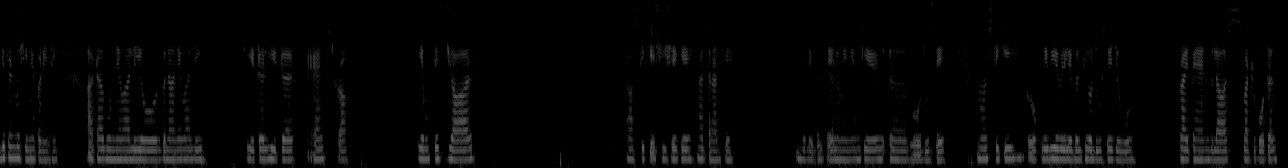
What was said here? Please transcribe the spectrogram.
डिफरेंट मशीनें पड़ी थी। आटा गूंदने वाली और बनाने वाली केटल हीटर एस्ट्रा ये मुख्तलिफ़ जार प्लास्टिक के शीशे के हर तरह के अवेलेबल थे। एलुमिनियम के वो दूसरे नॉन स्टिकी क्रोकरी भी अवेलेबल थी और दूसरे जो वो fry pan glass water bottle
